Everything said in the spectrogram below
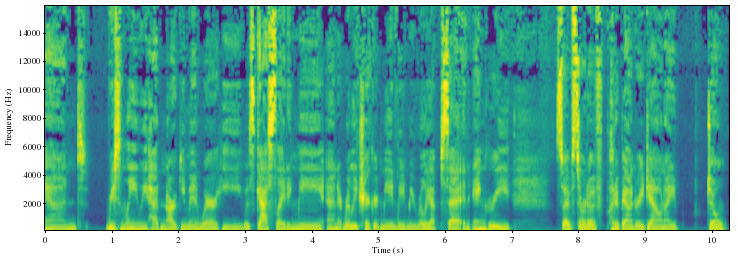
And recently we had an argument where he was gaslighting me and it really triggered me and made me really upset and angry. So I've sort of put a boundary down. I don't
